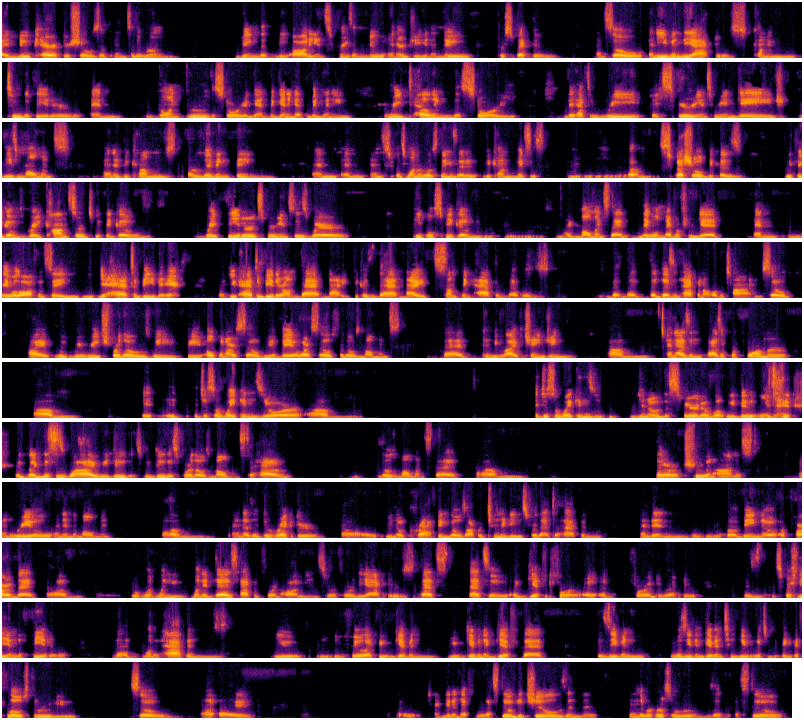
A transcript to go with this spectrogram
a new character shows up into the room, being that the audience brings a new energy and a new perspective. And so, and even the actors coming to the theater and going through the story again, beginning at the beginning, retelling the story they have to re-experience, re-engage these moments, and it becomes a living thing. And and and it's one of those things that it become makes it um, special because we think of great concerts, we think of great theater experiences where people speak of like moments that they will never forget, and they will often say, "You had to be there." Like you had to be there on that night because that night something happened that was that, that, that doesn't happen all the time. So I we, we reach for those. We we open ourselves. We avail ourselves for those moments that can be life changing. Um, and as an as a performer, um, it, it it just awakens your um, it just awakens you know the spirit of what we do. It's, it's like this is why we do this. We do this for those moments to have those moments that um, that are true and honest and real and in the moment. Um, and as a director, uh, you know, crafting those opportunities for that to happen, and then uh, being a, a, part of that um, when, when you when it does happen for an audience or for the actors, that's that's a, a gift for a, a, for a director, is especially in the theater. That when it happens, you you feel like you've given you've given a gift that is even was even given to you. It's, it, flows through you. So I, I, I, can't get enough of it. I still get chills in the in the rehearsal rooms. I, I still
